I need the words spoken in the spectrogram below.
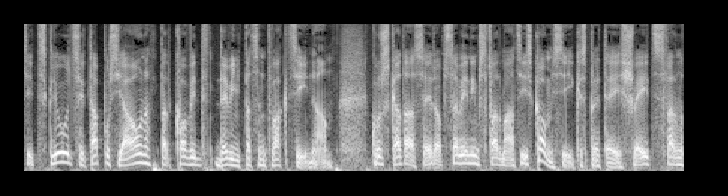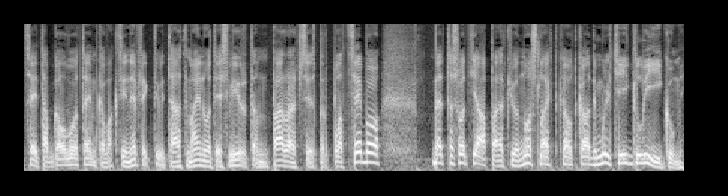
citas kļūdas, ir tapus jauna par Covid-19 vakcīnām, kur skatās Eiropas Savienības farmācijas komisija, kas pretēji Šveices farmaceita apgalvotēm, ka vakcīna efektivitāte mainoties vīrutam pārvērsies par placebo, bet tas ot jāpērk, jo noslēgt kaut kādi muļķīgi līgumi.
